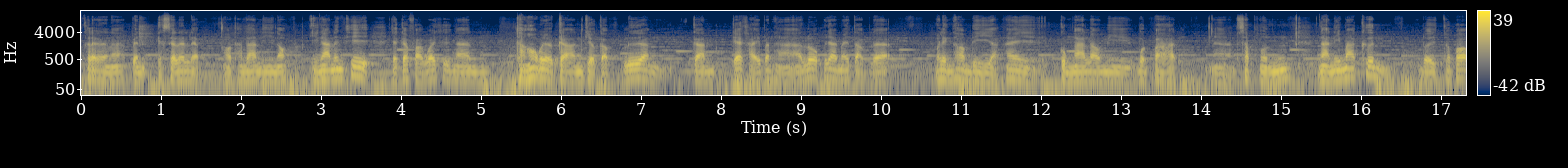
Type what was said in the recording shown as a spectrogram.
เขาเรียกอะไรนะเป็น excellent lab เอาทางด้านนี้เนาะอีกงานหนึ่งที่อยากจะฝากไว้คืองานทางห้องปฏิบัติการเกี่ยวกับเรื่องการแก้ไขปัญหาโรคพยาธิไม้ตับและมะเร็งท่อมดี อยากให้กลุ่มงานเรามีบทบาทสนับสนุนงานนี้มากขึ้น โดยเฉพาะ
